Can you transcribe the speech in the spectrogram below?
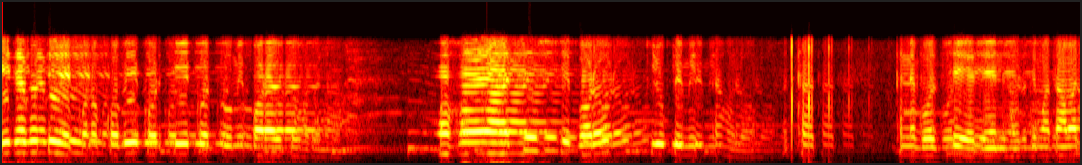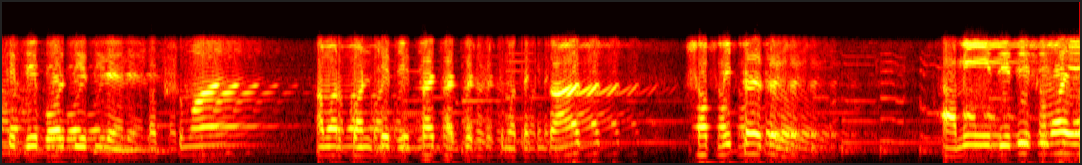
এই জগতে কোনো কবি কর্তৃক তুমি পরাজিত হবে না। ওহো আজ সে বড় কিরূপে মিথ্যা হলো। অর্থাৎ এখানে বলছে যে মাতা আমাকে যে বর দিয়েছিলেন সব সময় আমার কণ্ঠে থাকবে সরস্বতী মাতা, কিন্তু আজ সব মিথ্যা হয়ে গেল। আমি যে যে সময়ে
